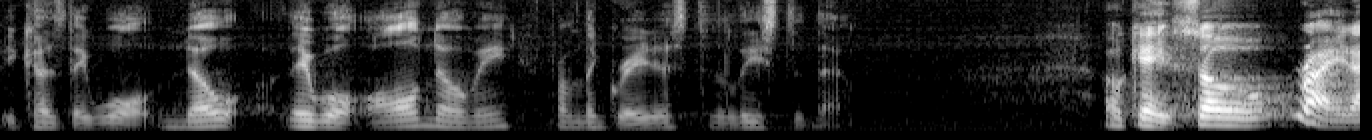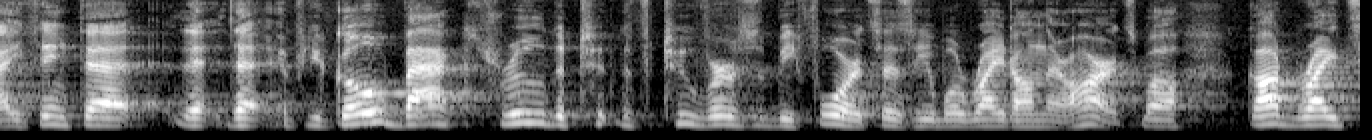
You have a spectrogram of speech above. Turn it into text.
because they will, know, they will all know me, from the greatest to the least of them. Okay, so, right, I think that, that, that if you go back through the two, the two verses before, it says he will write on their hearts. Well, God writes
